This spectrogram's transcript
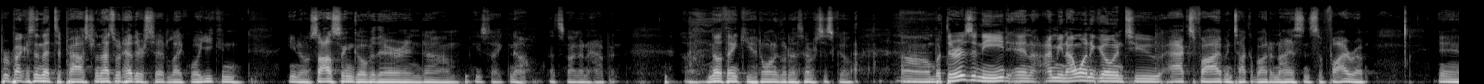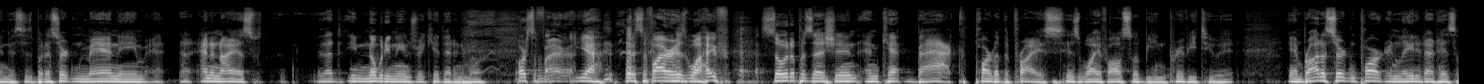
Rebecca sent that to Pastor, and that's what Heather said. Like, well, you can, you know, Saso can go over there, and um, he's like, no, that's not going to happen. Uh, no, thank you. I don't want to go to San Francisco. Um, but there is a need, and I mean, I want to go into Acts five and talk about Ananias and Sapphira. And it says, but a certain man named Ananias, that you know, nobody names their kid that anymore. Or Sapphira. Yeah, but Sapphira, his wife, sold a possession and kept back part of the price. His wife also being privy to it, and brought a certain part and laid it at his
